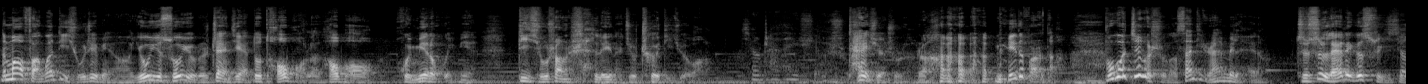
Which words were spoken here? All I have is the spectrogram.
那么反观地球这边啊，由于所有的战舰都逃跑了，逃跑。毁灭了毁灭，地球上的人类呢就彻底绝望了，相差太悬殊，太悬殊了，是吧？没得法打。不过这个时候呢，三体人还没来呢，只是来了一个水滴。小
